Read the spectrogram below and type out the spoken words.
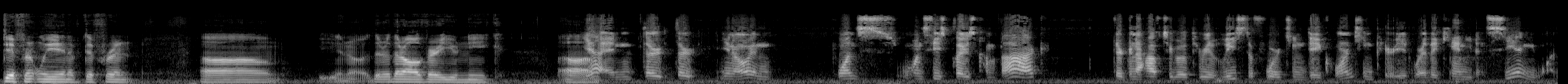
differently and have different. Um, you know, they're they're all very unique. Um, yeah, and they're they're you know, and once once these players come back, they're going to have to go through at least a 14 day quarantine period where they can't even see anyone.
